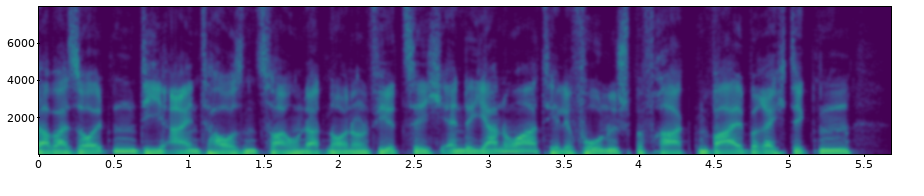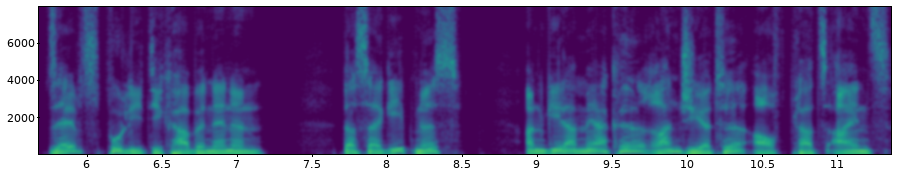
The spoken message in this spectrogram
Dabei sollten die 1249 Ende Januar telefonisch befragten Wahlberechtigten selbst Politiker benennen. Das Ergebnis? Angela Merkel rangierte auf Platz 1.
